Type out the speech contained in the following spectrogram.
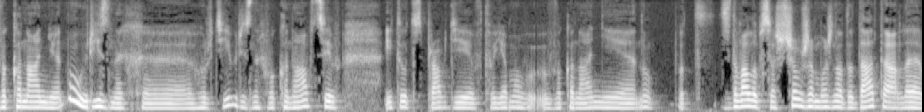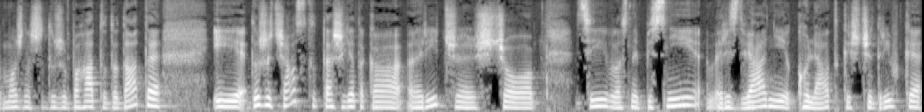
виконання ну, різних е, гуртів, різних виконавців. І тут справді в твоєму виконанні ну. От здавалося що вже можна додати, але можна ще дуже багато додати. І дуже часто теж є така річ, що ці власне пісні, різдвяні, колядки, щедрівки,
